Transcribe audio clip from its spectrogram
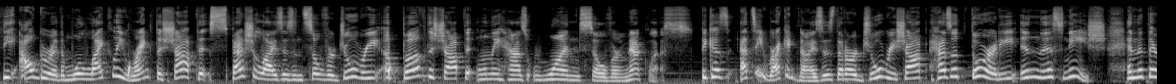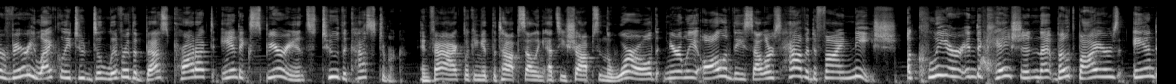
the algorithm will likely rank the shop that specializes in silver jewelry above the shop that only has one silver necklace. Because Etsy recognizes that our jewelry shop has authority in this niche, and that they're very likely to deliver the best product and experience to the customer. In fact, looking at the top selling Etsy shops in the world, nearly all of these sellers have a defined niche, a clear indication that both buyers and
